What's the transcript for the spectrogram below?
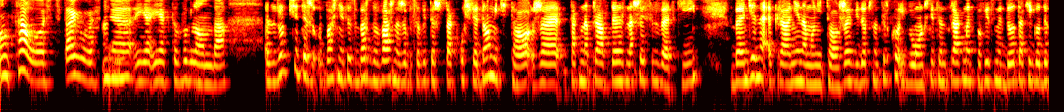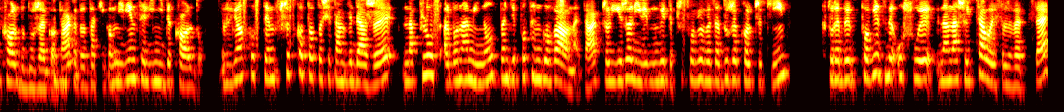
tą całość, tak? Właśnie, mhm. jak, jak to wygląda. Zwróćcie też, właśnie to jest bardzo ważne, żeby sobie też tak uświadomić to, że tak naprawdę z naszej sylwetki będzie na ekranie, na monitorze widoczny tylko i wyłącznie ten fragment powiedzmy do takiego dekoldu dużego, mhm. tak? Do takiego mniej więcej linii dekoldu. W związku z tym wszystko to, co się tam wydarzy, na plus albo na minus, będzie potęgowane, tak? Czyli jeżeli mówię te przysłowiowe za duże kolczyki, które by powiedzmy uszły na naszej całej sylwetce,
